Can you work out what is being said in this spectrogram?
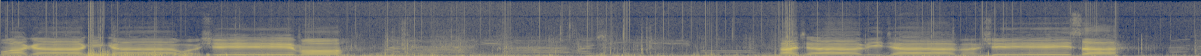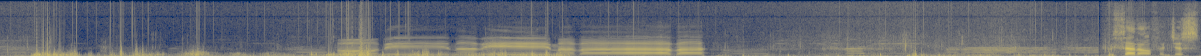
Waga giga washimo aja bija mashisa obima bima baba We set off at just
